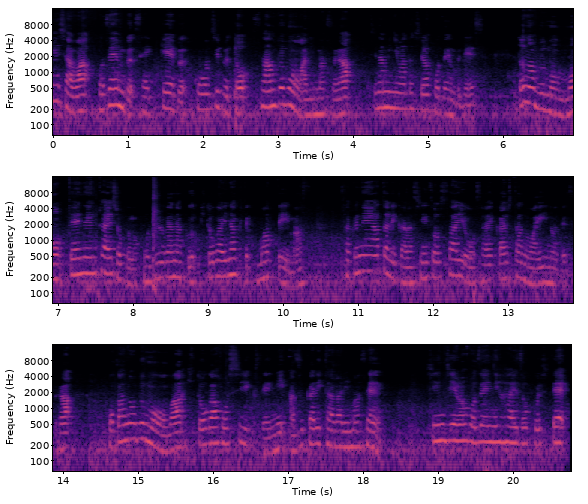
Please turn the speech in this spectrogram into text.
弊社は保全部、設計部、工事部と3部門ありますが、ちなみに私は保全部です。どの部門も定年退職の補充がなく、人がいなくて困っています。昨年あたりから新卒採用を再開したのはいいのですが、他の部門は人が欲しいくせに預かりたがりません。新人は保全に配属して、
